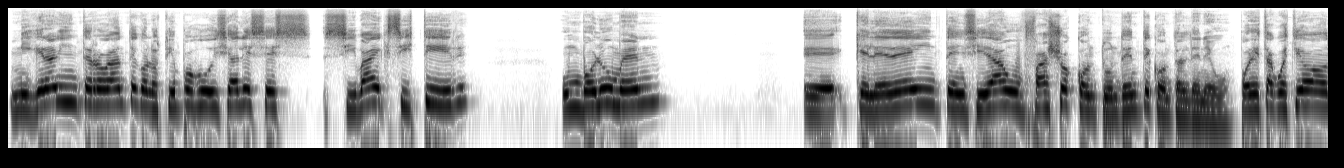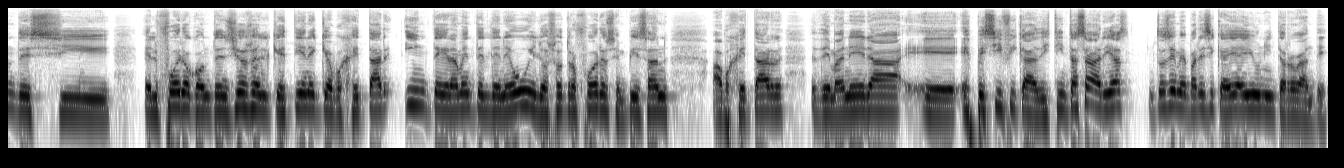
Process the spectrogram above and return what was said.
Mi gran interrogante con los tiempos judiciales es si va a existir un volumen eh, que le dé intensidad a un fallo contundente contra el DNU. Por esta cuestión de si el fuero contencioso es el que tiene que objetar íntegramente el DNU y los otros fueros empiezan a objetar de manera eh, específica a distintas áreas. Entonces me parece que ahí hay un interrogante.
